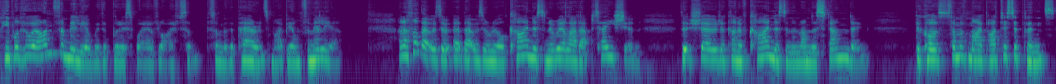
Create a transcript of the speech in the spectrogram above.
people who are unfamiliar with the Buddhist way of life. Some, some of the parents might be unfamiliar. And I thought that was a, that was a real kindness and a real adaptation that showed a kind of kindness and an understanding. Because some of my participants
